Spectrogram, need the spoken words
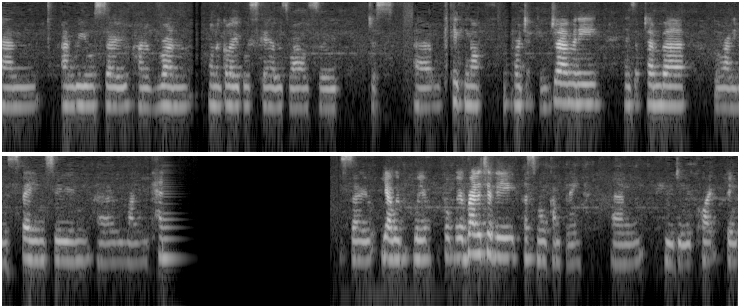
um, and we also kind of run on a global scale as well. So just uh, kicking off the project in Germany in September. We're running in Spain soon. Uh, we're running in Kenya. So yeah, we're, we're, but we're relatively a small company um, who do quite big,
